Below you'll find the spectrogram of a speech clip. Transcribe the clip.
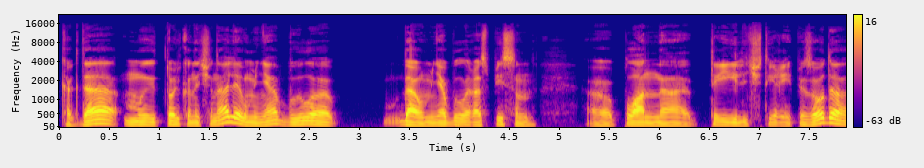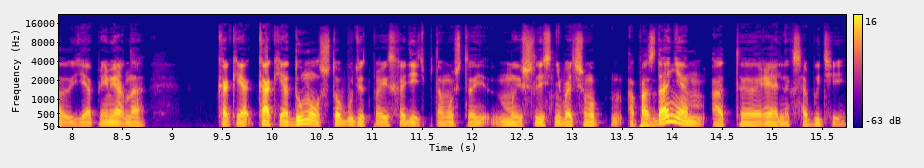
Когда мы только начинали, у меня было, да, у меня был расписан план на три или четыре эпизода. Я примерно как я, как я думал, что будет происходить, потому что мы шли с небольшим опозданием от э, реальных событий,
